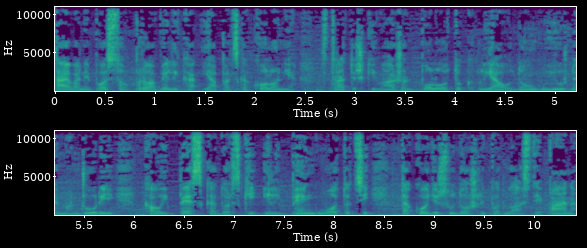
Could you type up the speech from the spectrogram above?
Tajvan je postao prva velika japanska kolonija, strateški važan poluotok Liaodong u južnoj Manđuriji, kao i Peskadorski ili Pengu otoci, također su došli pod vlast Japana.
